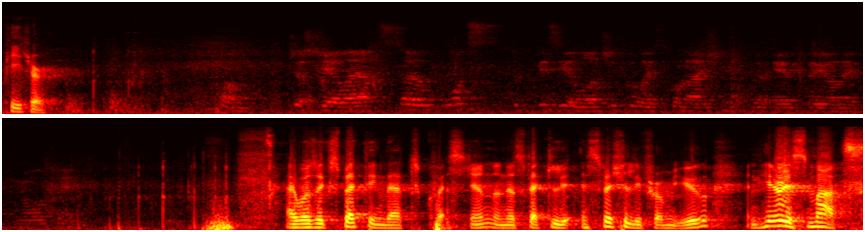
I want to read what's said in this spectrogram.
Peter. just yell out. So, what's the physiological explanation for FV on F010? I was expecting that question, and especially, especially from you. And here is Mats,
